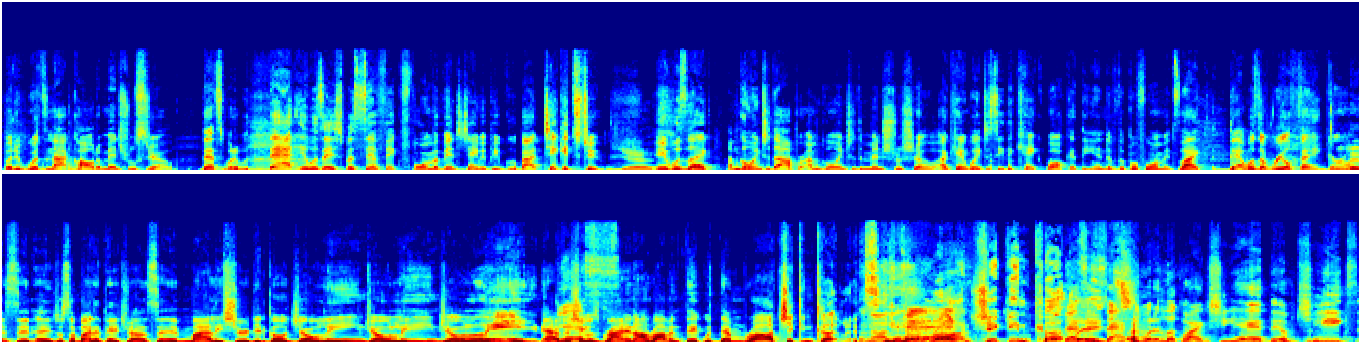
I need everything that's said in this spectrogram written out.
but it was not called a minstrel show. That's what it was. That it was a specific form of entertainment people could buy tickets to. Yes. It was like, I'm going to the opera. I'm going to the minstrel show. I can't wait to see the cakewalk at the end of the performance. Like that was a real thing, girl. Listen, Angel, somebody on Patreon said Miley sure did go Jolene, Jolene, Jolene after Yes. she was grinding on Robin Thicke with them raw chicken cutlets. Not Yes. the raw chicken cutlets. That's exactly what it looked like. She had them cheeks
